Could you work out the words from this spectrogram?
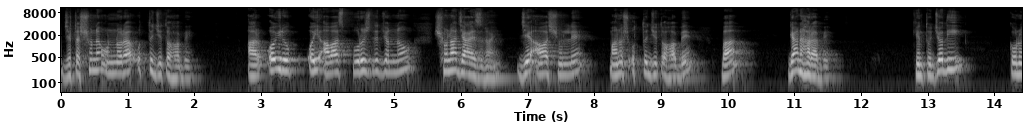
যেটা শুনে অন্যরা উত্তেজিত হবে। আর ওই রূপ ওই আওয়াজ পুরুষদের জন্য শোনা জায়েজ নয়। যে আওয়াজ শুনলে মানুষ উত্তেজিত হবে বা জ্ঞান হারাবে। কিন্তু যদি কোনো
